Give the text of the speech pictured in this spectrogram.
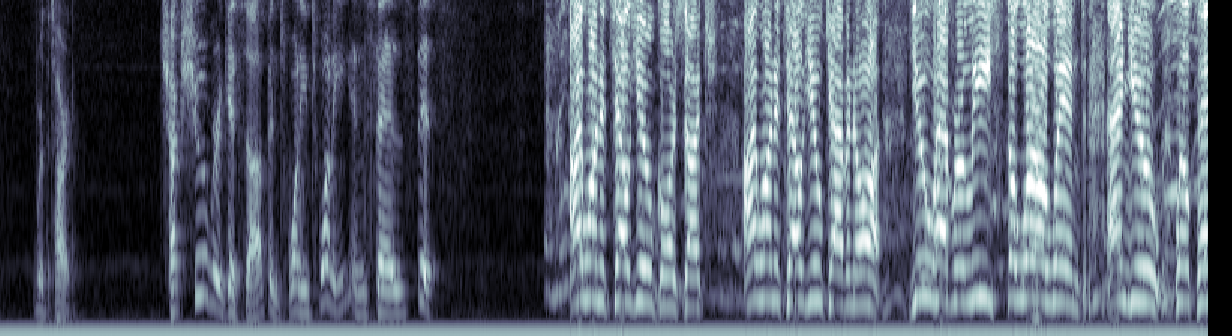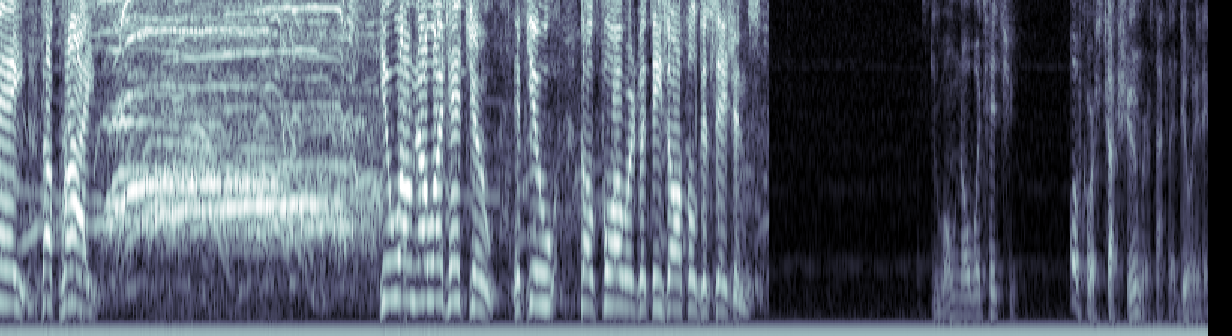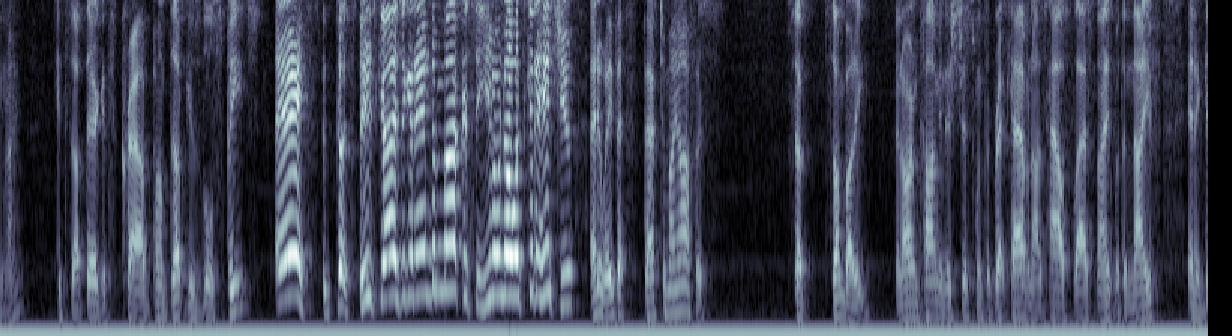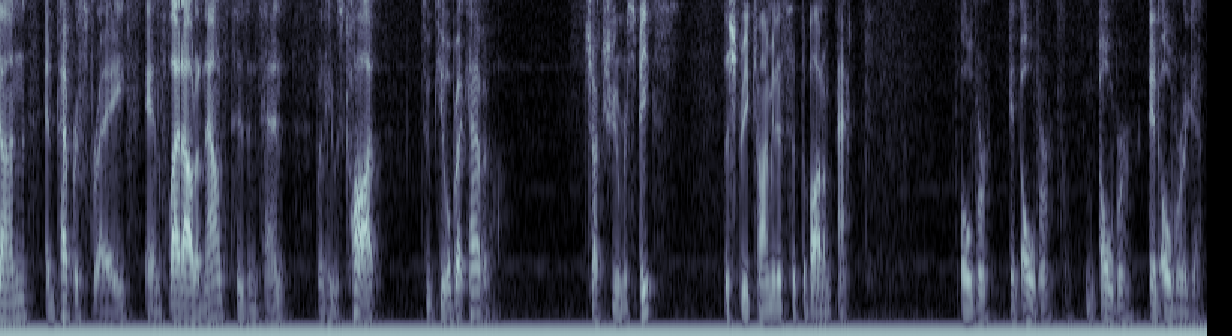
We're the target. Chuck Schumer gets up in 2020 and says this. I want to tell you, Gorsuch, I want to tell you, Kavanaugh, you have released the whirlwind and you will pay the price. You won't know what hit you if you go forward with these awful decisions. You won't know what hit you. Well, of course, Chuck Schumer is not going to do anything, right? Gets up there, gets the crowd pumped up, gives a little speech. Hey, these guys are going to end democracy. You don't know what's going to hit you. Anyway, back to my office. Except somebody, an armed communist, just went to Brett Kavanaugh's house last night with a knife and a gun and pepper spray and flat out announced his intent when he was caught to kill Brett Kavanaugh. Chuck Schumer speaks. The street communists at the bottom act over and over and over and over again.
